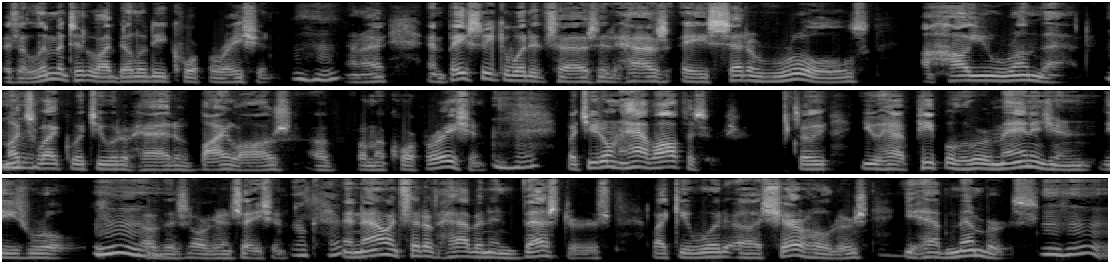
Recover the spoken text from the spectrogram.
is a limited liability corporation. hmm All right. And basically, what it says, it has a set of rules on how you run that, much like what you would have had of bylaws of, from a corporation. hmm But you don't have officers. So you have people who are managing these rules mm of this organization. Okay. And now instead of having investors like you would uh, shareholders, you have members. hmm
